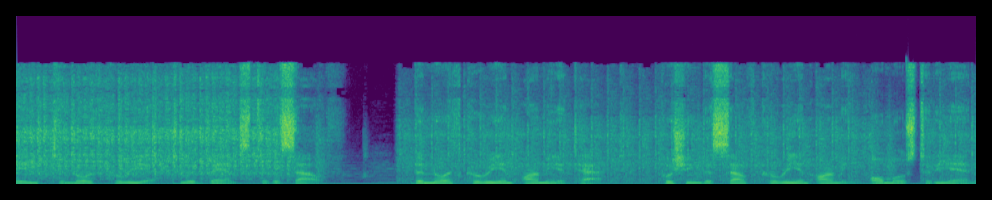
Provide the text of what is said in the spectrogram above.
aid to North Korea to advance to the south. The North Korean army attacked, pushing the South Korean army almost to the end.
